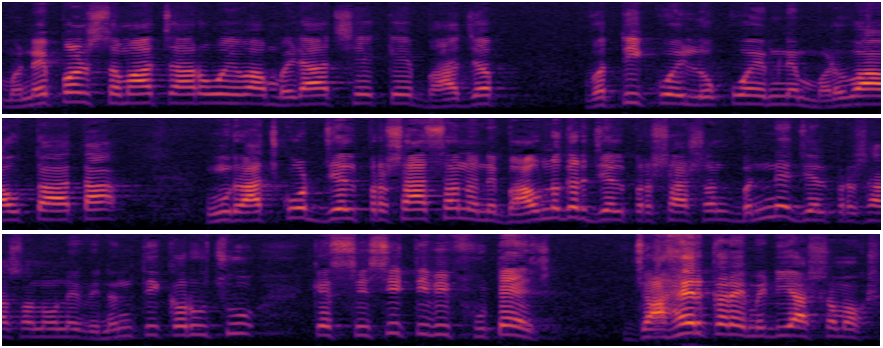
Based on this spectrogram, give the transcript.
મને પણ સમાચારો એવા મળ્યા છે કે ભાજપ વતી કોઈ લોકો એમને મળવા આવતા હતા. હું રાજકોટ જેલ પ્રશાસન અને ભાવનગર જેલ પ્રશાસન બંને જેલ પ્રશાસનોને વિનંતી કરું છું કે સીસીટીવી ફૂટેજ જાહેર કરે મીડિયા સમક્ષ.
